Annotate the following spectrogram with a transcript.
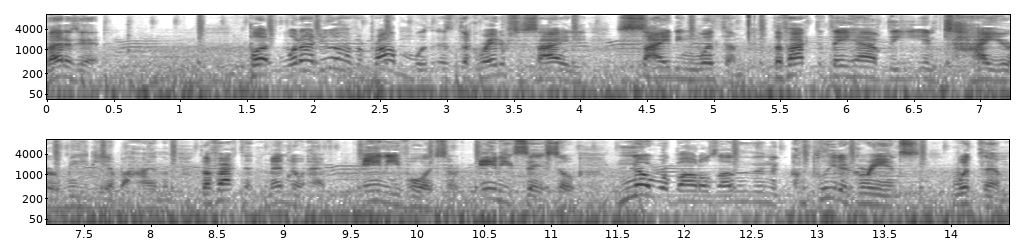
That is it. But what I do have a problem with is the greater society siding with them. The fact that they have the entire media behind them. The fact that men don't have any voice or any say so. No rebuttals other than a complete agreement with them.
